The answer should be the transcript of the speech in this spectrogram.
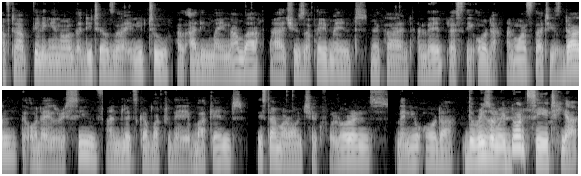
after filling in all the details that I need to, I'll add in my number, I choose a payment method, and then place the order. And once that is done, the order is received, and let's come back to the backend this time around check for Lawrence, the new order. The reason we don't see it here,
